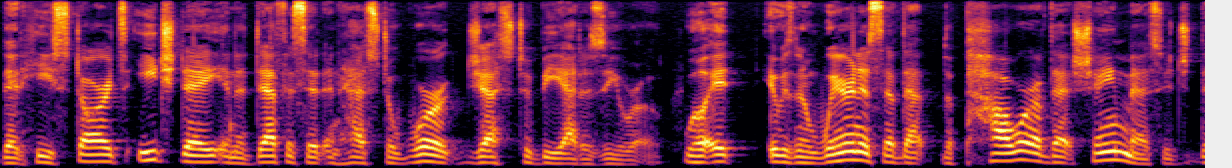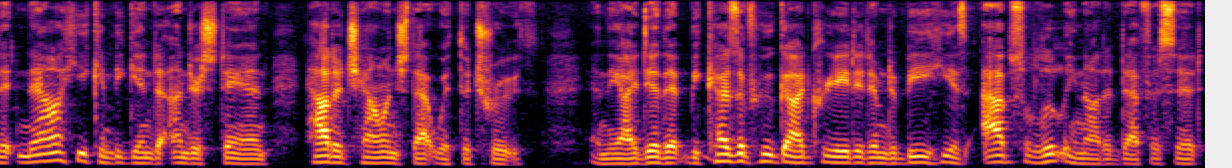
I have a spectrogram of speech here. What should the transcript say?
that he starts each day in a deficit and has to work just to be at a zero. Well, it, it was an awareness of that, the power of that shame message, that now he can begin to understand how to challenge that with the truth. And the idea that because of who God created him to be, he is absolutely not a deficit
